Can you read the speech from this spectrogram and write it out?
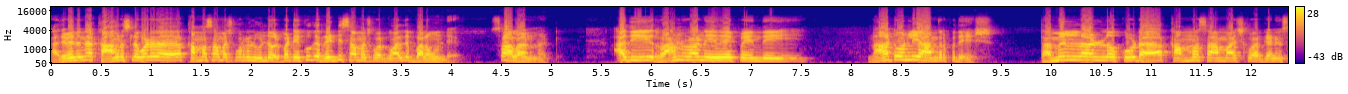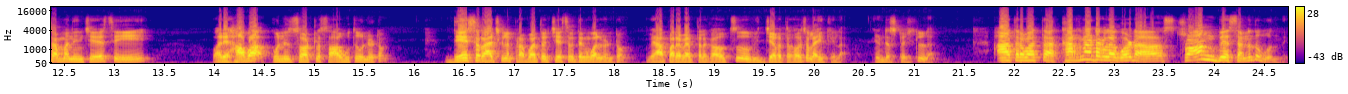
అదేవిధంగా కాంగ్రెస్లో కూడా కమ్మ సామాజిక వర్గాలు ఉండేవాళ్ళు. బట్ ఎక్కువగా రెడ్డి సామాజిక వర్గం వాళ్ళది బలం ఉండేది. సో అలా అన్నట్టు. అది రాను రాను ఏమైపోయింది? నాట్ ఓన్లీ ఆంధ్రప్రదేశ్ తమిళనాడులో కూడా కమ్మ సామాజిక వర్గానికి సంబంధించేసి వారి హవా కొన్ని చోట్ల సాగుతూ ఉండటం దేశ రాజకీయాలను ప్రభావితం చేసే విధంగా వాళ్ళు ఉంటాం వ్యాపారవేత్తలు కావచ్చు విద్యావేత్తలు కావచ్చు లైక్ ఇలా ఇండస్ట్రియలిస్టులు ఆ తర్వాత కర్ణాటకలో కూడా స్ట్రాంగ్ బేస్ అన్నది ఉంది.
